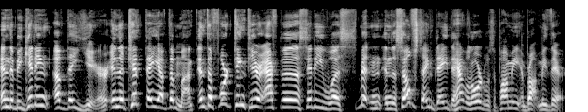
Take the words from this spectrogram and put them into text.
in the beginning of the year, in the 10th day of the month, in the 14th year after the city was smitten, in the self same day, the hand of the Lord was upon me and brought me there.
